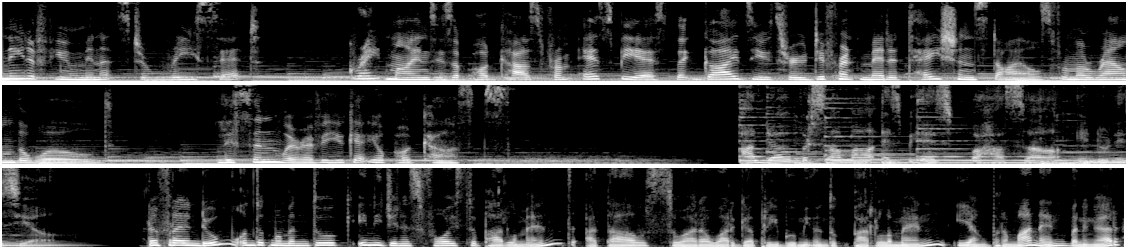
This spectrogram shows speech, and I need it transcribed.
Need a few minutes to reset? Great Minds is a podcast from SBS that guides you through different meditation styles from around the world. Listen wherever you get your podcasts. Anda bersama SBS Bahasa Indonesia. Referendum untuk membentuk Indigenous Voice to Parliament atau suara warga pribumi untuk parlemen yang permanen pendengar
